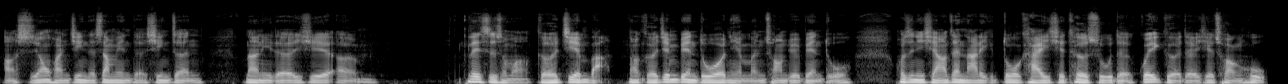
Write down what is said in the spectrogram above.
啊使用环境的上面的新增，那你的一些、呃、类似什么隔间吧。那隔间变多，你的门窗就会变多，或者你想要在哪里多开一些特殊的规格的一些窗户，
